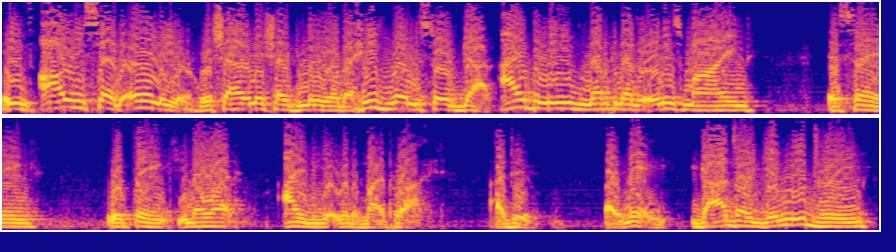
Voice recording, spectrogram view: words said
he's already said earlier with Shadrach, Meshach, and Abednego that he's willing to serve God. I believe Nebuchadnezzar in his mind is saying, would think, you know what, I need to get rid of my pride. I do. Like, man, God's already given me a dream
